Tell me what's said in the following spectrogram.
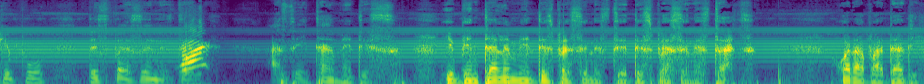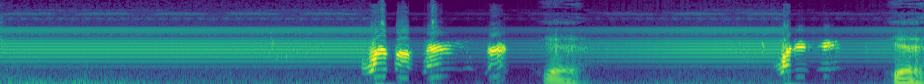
people, this person is dead. What? I say, tell me this. You've been telling me this person is dead, this person is that. What about daddy? What about said? Yeah, What is he? yeah.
